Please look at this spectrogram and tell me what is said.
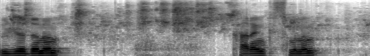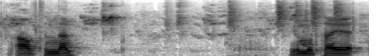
Vücudunun karın kısmının altından yumurtayı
